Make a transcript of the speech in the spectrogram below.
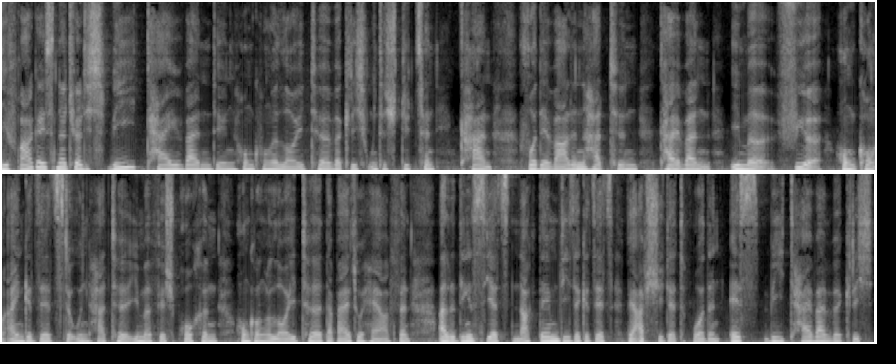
Die Frage ist natürlich, wie Taiwan den Hongkonger Leute wirklich unterstützen kann. Vor den Wahlen hatten Taiwan immer für Hongkong eingesetzt und hatte immer versprochen, Hongkonger Leute dabei zu helfen. Allerdings jetzt, nachdem dieses Gesetz verabschiedet worden ist, wie Taiwan wirklich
